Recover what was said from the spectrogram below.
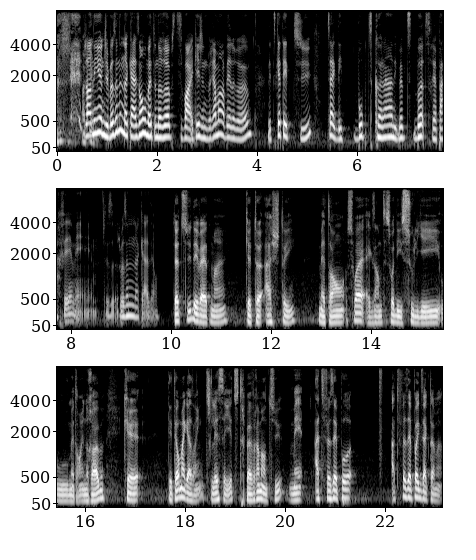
J'en ai une. J'ai besoin d'une occasion pour mettre une robe cet hiver. ok? J'ai une vraiment belle robe. L'étiquette est dessus. Tu sais, avec des beaux petits collants, des belles petites bottes, ce serait parfait. Mais c'est ça, j'ai besoin d'une occasion. T'as-tu des vêtements que t'as achetés, mettons, soit, exemple, soit des souliers ou, mettons, une robe, que t'étais au magasin, tu essayé, tu tripais vraiment dessus, mais elle te faisait pas, elle te faisait pas exactement?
